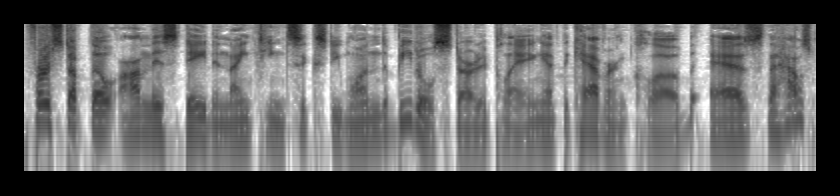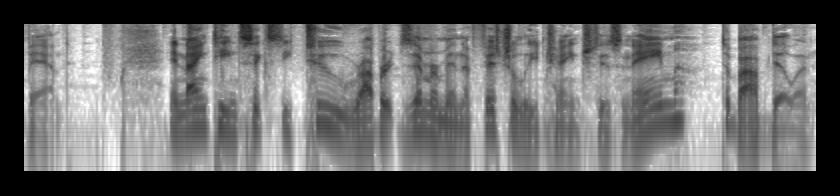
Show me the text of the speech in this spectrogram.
First up, though, on this date in 1961, the Beatles started playing at the Cavern Club as the house band. In 1962, Robert Zimmerman officially changed his name to Bob Dylan.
